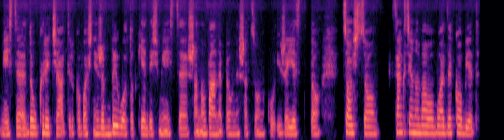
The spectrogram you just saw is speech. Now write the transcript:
miejsce do ukrycia, tylko właśnie, że było to kiedyś miejsce szanowane, pełne szacunku i że jest to coś, co sankcjonowało władzę kobiet,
